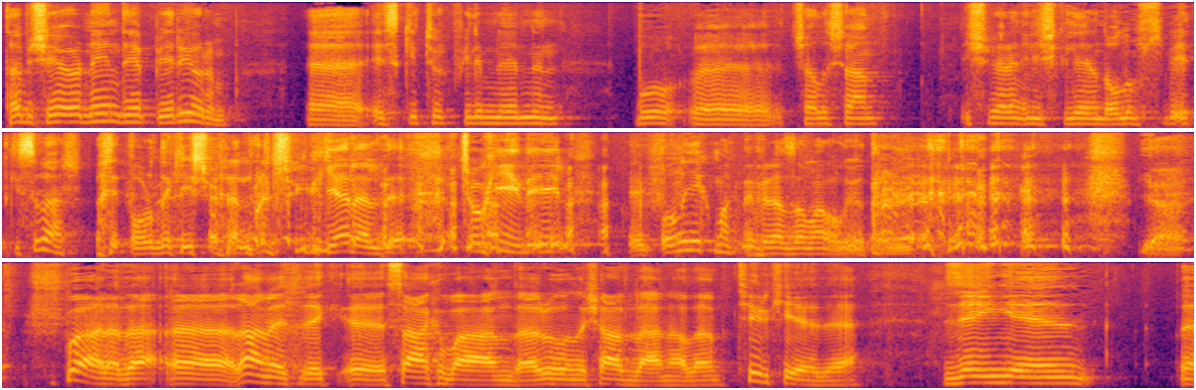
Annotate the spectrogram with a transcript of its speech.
Tabii şey örneğini de hep veriyorum. Ee, eski Türk filmlerinin bu e, çalışan işveren ilişkilerinde olumsuz bir etkisi var. Oradaki işverenler çünkü genelde çok iyi değil. E, onu yıkmakta biraz zaman oluyor tabii. Ya Bu arada e, rahmetlik e, Sakıp Ağa'nın da ruhunu şadlanalım. Türkiye'de zengin e,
